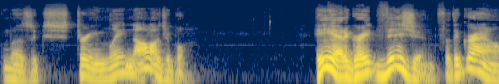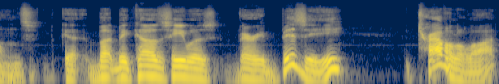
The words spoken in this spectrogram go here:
and was extremely knowledgeable. He had a great vision for the grounds, but because he was very busy, traveled a lot,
